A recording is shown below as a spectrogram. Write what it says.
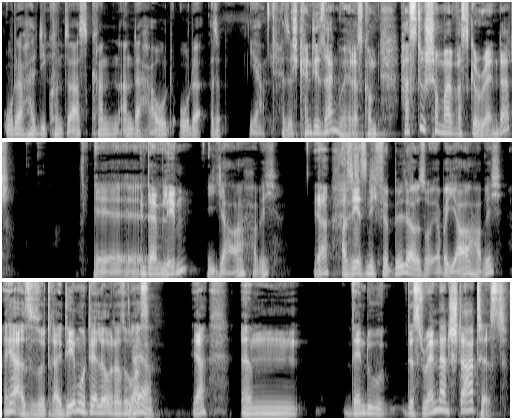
oder halt die Kontrastkanten an der Haut oder, also ja, also Ich kann dir sagen, woher das kommt. Hast du schon mal was gerendert äh, in deinem Leben? ja, habe ich. Ja, Also jetzt nicht für Bilder oder so, aber ja, habe ich. ja, also so 3D-Modelle oder Ja, sowas. ja. Ja, ähm, wenn du das Rendern startest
